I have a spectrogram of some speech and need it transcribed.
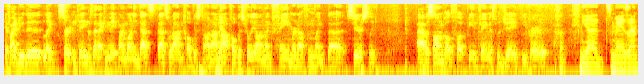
If I do the like certain things that I can make my money, that's that's what I'm focused on. I'm Yeah. not focused really on like fame or nothing like that. Seriously. I have a song called "Fuck Being Famous" with Jake. You've heard it. Yeah, it's amazing.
